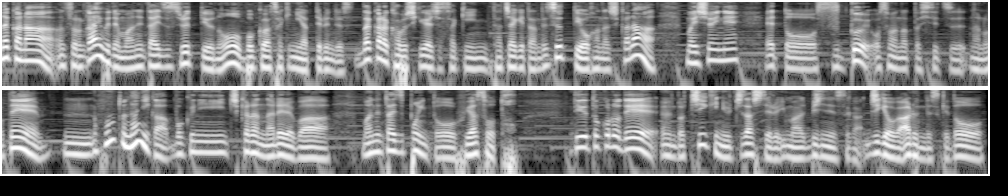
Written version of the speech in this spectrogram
だからその外部でマネタイズするっていうのを僕は先にやってるんです。だから株式会社先に立ち上げたんですっていうお話から、まあ、一緒にねえっとすっごいお世話になった施設なのでうん本当何か僕に力になれればマネタイズポイントを増やそうとっていうところで、うん、と地域に打ち出してる今ビジネスが事業があるんですけど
